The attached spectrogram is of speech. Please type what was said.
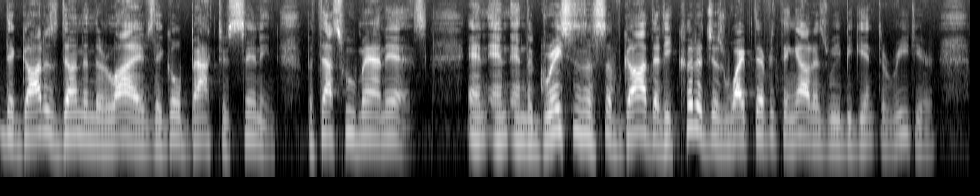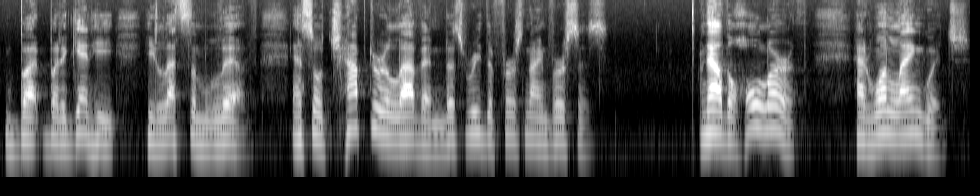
that God has done in their lives, they go back to sinning. But that's who man is. And, and, and the graciousness of God that he could have just wiped everything out as we begin to read here. But, but again, he, he lets them live. And so, chapter 11, let's read the first nine verses. Now, the whole earth had one language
